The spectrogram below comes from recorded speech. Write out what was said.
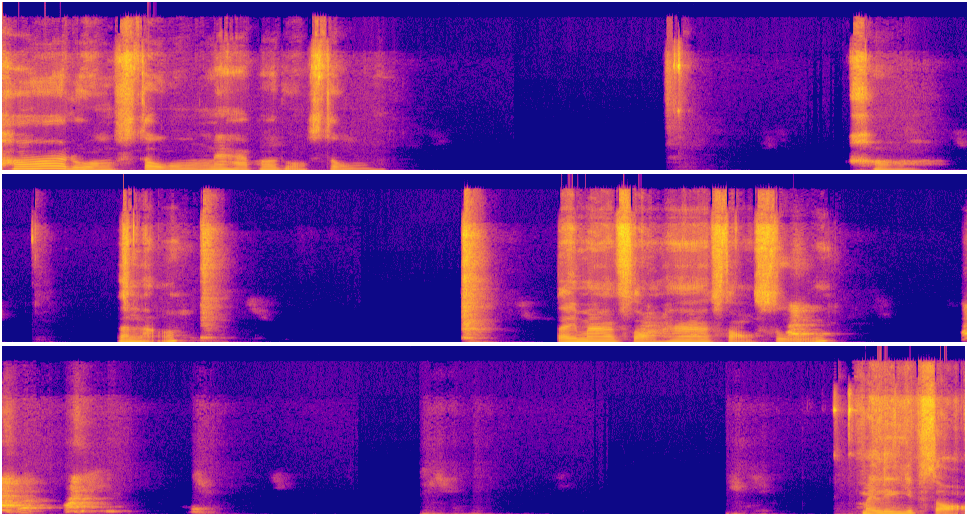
พ่อหลวงสงนะคะ พ่อหลวงสงฆ์ขอด้านหลัง ไตรมาสสองห้าสองศูนย์หมายเลขยี่สิบสอง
